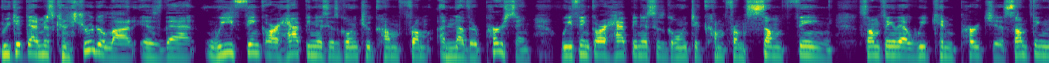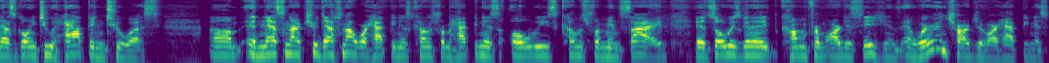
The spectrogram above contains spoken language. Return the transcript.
we get that misconstrued a lot is that we think our happiness is going to come from another person. We think our happiness is going to come from something, something that we can purchase, something that's going to happen to us. Um, and that's not true. That's not where happiness comes from. Happiness always comes from inside. It's always going to come from our decisions and we're in charge of our happiness.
